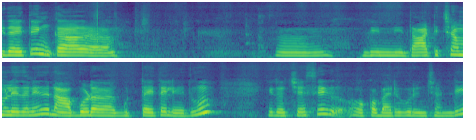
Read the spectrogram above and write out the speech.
ఇదైతే ఇంకా దీన్ని దాటిచ్చాము లేదనేది నాకు కూడా గుర్తయితే లేదు. ఇది వచ్చేసి ఒక బరి గురించి అండి.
